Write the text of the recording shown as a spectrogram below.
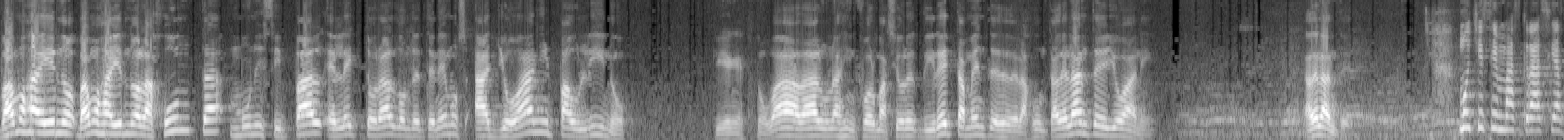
Vamos a, irnos, vamos a irnos a la Junta Municipal Electoral donde tenemos a Joanny Paulino, quien nos va a dar unas informaciones directamente desde la Junta. Adelante, Joanny. Adelante. Muchísimas gracias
